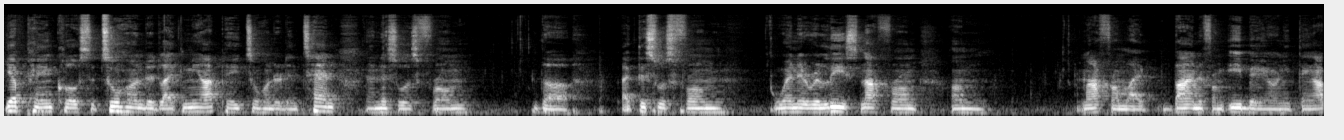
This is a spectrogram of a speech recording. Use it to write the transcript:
you're paying close to 200 like me i paid 210 and this was from the like this was from when it released not from um not from like buying it from ebay or anything i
